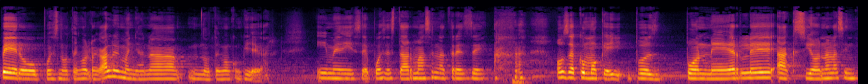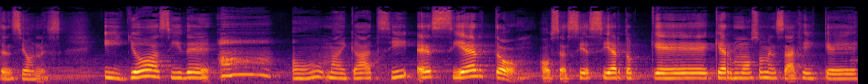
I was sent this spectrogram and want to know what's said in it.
pero pues no tengo el regalo y mañana no tengo con qué llegar. Y me dice, pues estar más en la 3D. o sea, como que pues ponerle acción a las intenciones. Y yo así de, oh my God, sí es cierto. O sea, sí es cierto. Qué, qué hermoso mensaje y qué,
